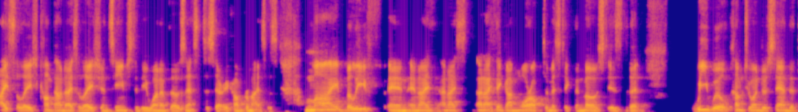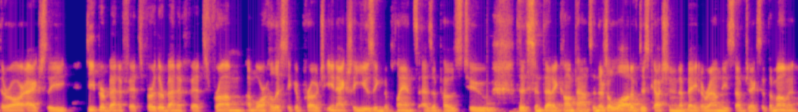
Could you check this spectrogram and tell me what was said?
isolation, compound isolation, seems to be one of those necessary compromises. My belief, and and I and I and I think I'm more optimistic than most, is that we will come to understand that there are actually deeper benefits, further benefits from a more holistic approach in actually using the plants as opposed to the synthetic compounds. And there's a lot of discussion and debate around these subjects at the moment,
